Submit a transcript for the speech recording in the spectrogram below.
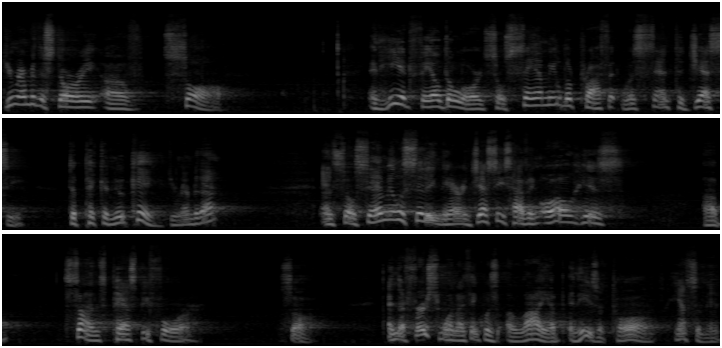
Do you remember the story of Saul? And he had failed the Lord, so Samuel the prophet was sent to Jesse to pick a new king. Do you remember that? And so Samuel is sitting there, and Jesse's having all his uh, sons pass before Saul. And the first one, I think, was Eliab, and he's a tall, handsome man.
